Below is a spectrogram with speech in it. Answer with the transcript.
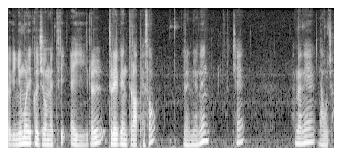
여기 뉴머리컬 지오메트리 A를 드래그 앤 드랍해서 열면은 이렇게 화면에 나오죠.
